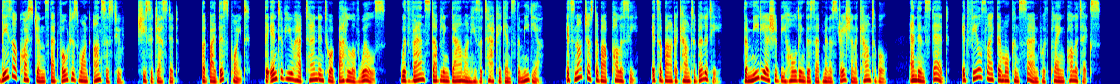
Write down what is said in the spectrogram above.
These are questions that voters want answers to, she suggested. But by this point, the interview had turned into a battle of wills, with Vance doubling down on his attack against the media. It's not just about policy, it's about accountability. The media should be holding this administration accountable, and instead, it feels like they're more concerned with playing politics.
